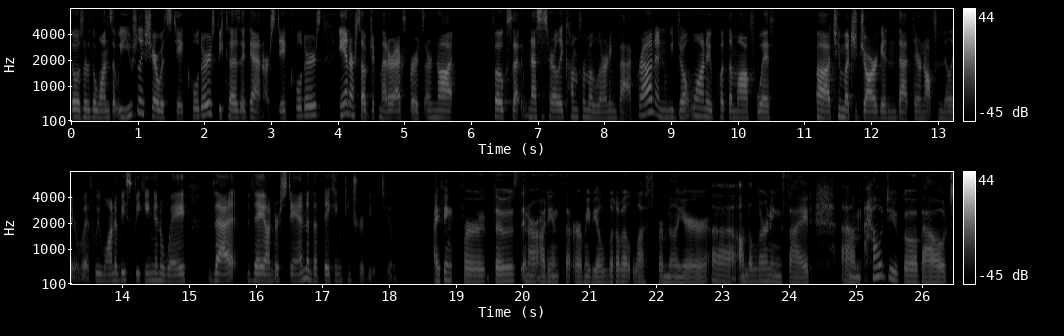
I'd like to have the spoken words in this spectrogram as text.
Those are the ones that we usually share with stakeholders because, again, our stakeholders and our subject matter experts are not folks that necessarily come from a learning background. And we don't want to put them off with uh, too much jargon that they're not familiar with. We want to be speaking in a way that they understand and that they can contribute to. I think for those in our audience that are maybe a little bit less familiar uh, on the learning side, um, how do you go about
